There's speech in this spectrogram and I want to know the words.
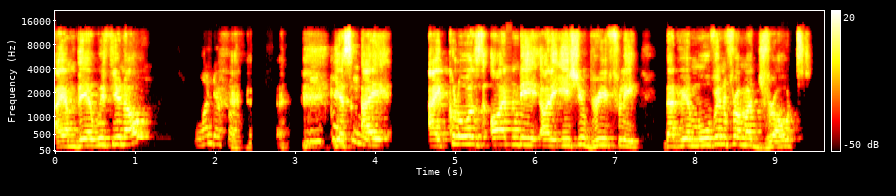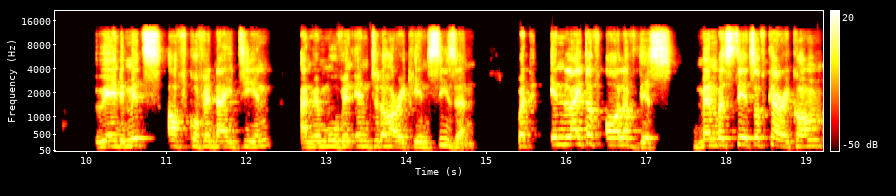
I am there with you now. Wonderful. yes, I I closed on the on the issue briefly that we are moving from a drought. We're in the midst of COVID-19 and we're moving into the hurricane season. But in light of all of this, member states of CARICOM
